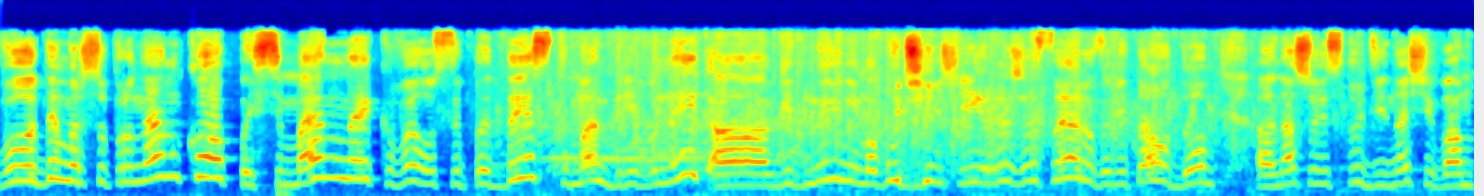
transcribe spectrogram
Володимир Супруненко, письменник, велосипедист, мандрівник. А віднині, мабуть, ще й режисер завітав до нашої студії. Наші вам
